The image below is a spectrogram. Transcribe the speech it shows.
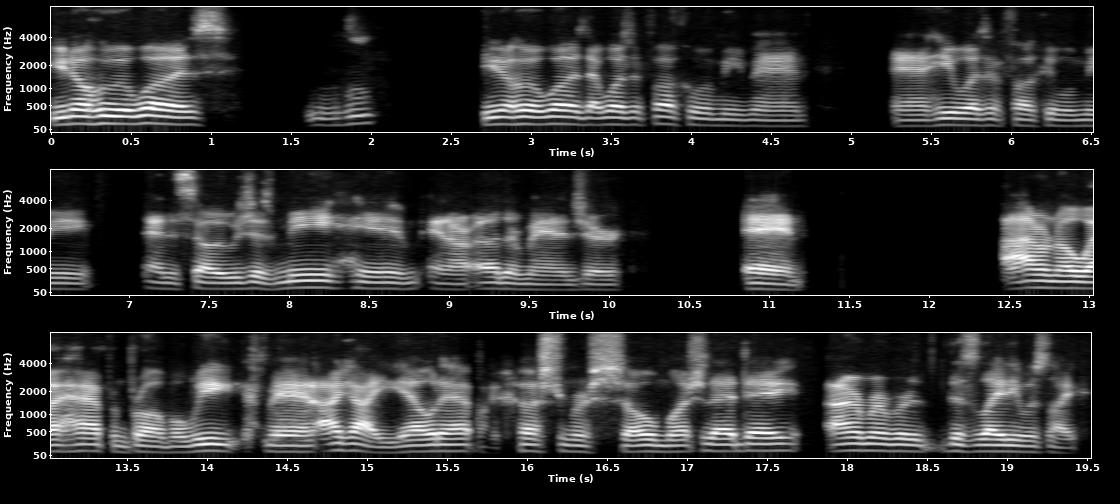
you know who it was. hmm You know who it was that wasn't fucking with me, man. And he wasn't fucking with me. And so it was just me, him, and our other manager. And I don't know what happened, bro, but we, man, I got yelled at by customers so much that day. I remember this lady was like,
